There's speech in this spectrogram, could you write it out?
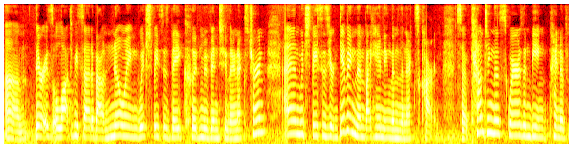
Um, there is a lot to be said about knowing which spaces they could move into their next turn and which spaces you're giving them by handing them the next card. So counting those squares and being kind of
